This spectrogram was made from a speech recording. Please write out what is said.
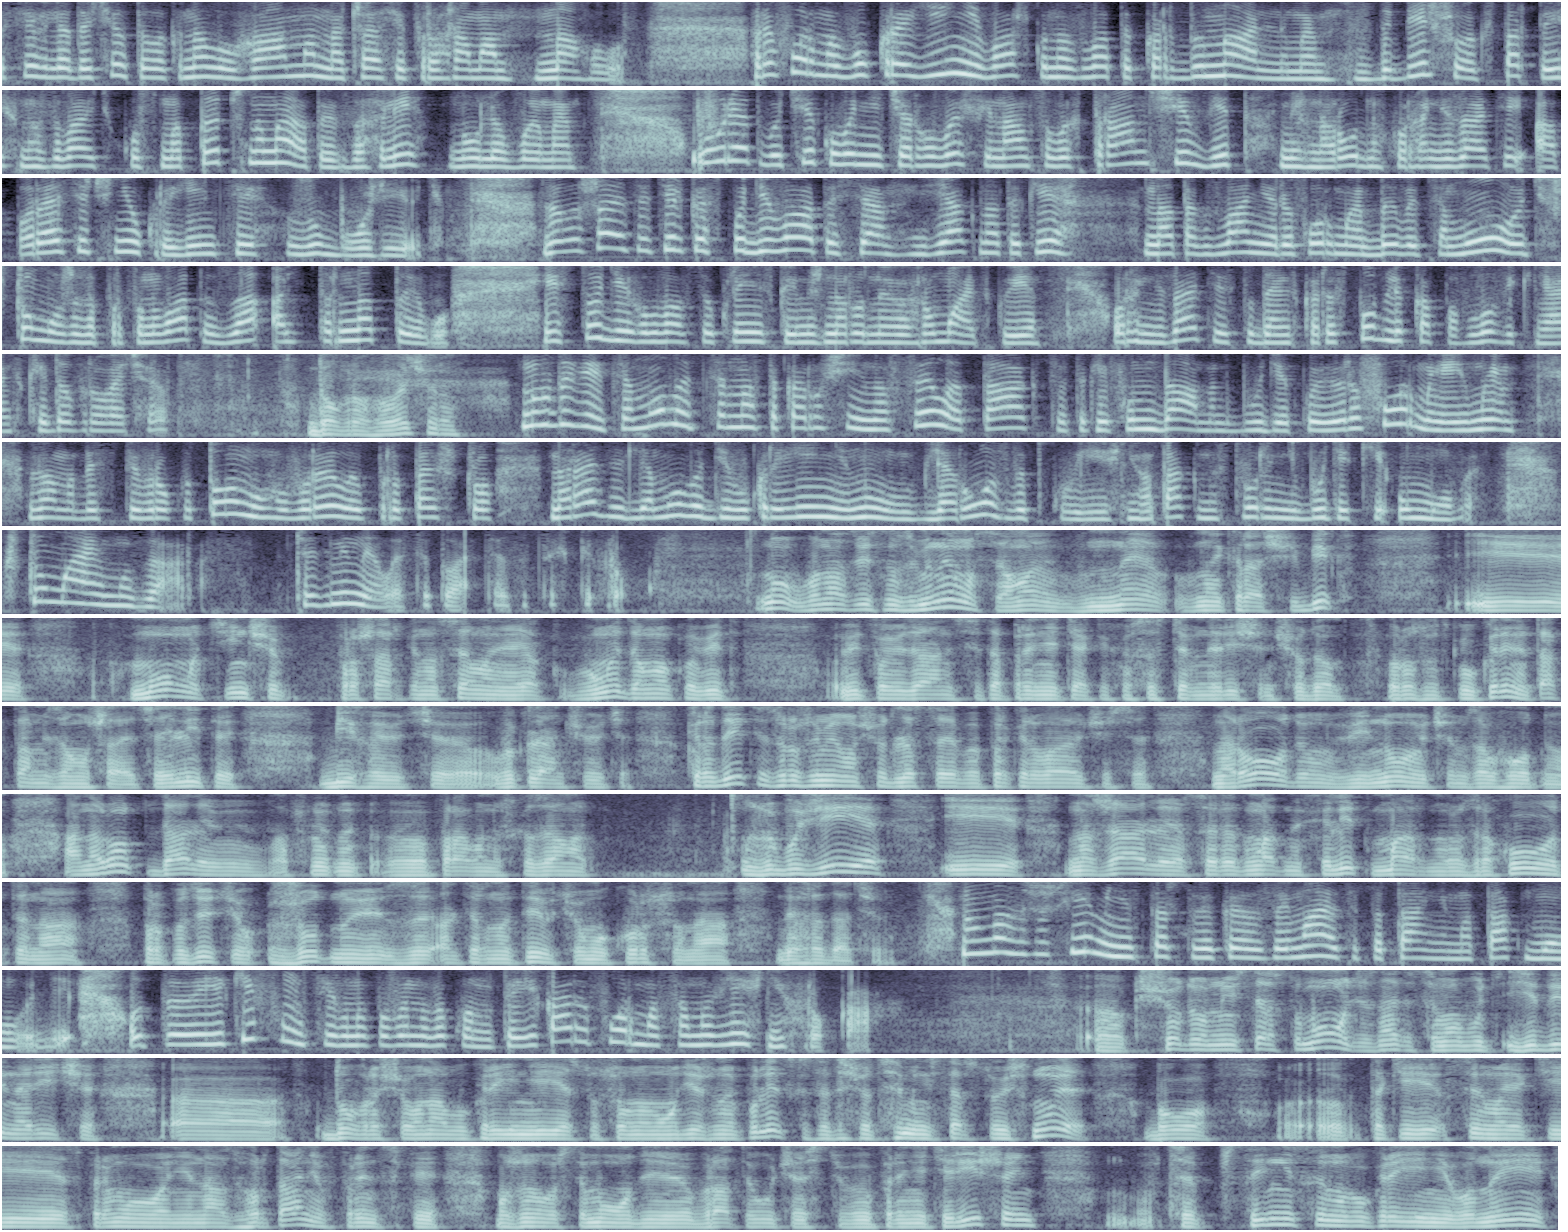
усіх глядачів телеканалу Гамма на часі програма Наголос. Реформи в Україні важко назвати кардинальними. Здебільшого експерти їх називають косметичними, а то й взагалі нульовими. Уряд в очікуванні чергових фінансових траншів від міжнародних організацій, а пересічні українці зубожіють. Залишається тільки сподіватися, як на такі на так звані реформи дивиться молодь, що може запропонувати за альтернативу. І студії голова Всеукраїнської міжнародної громадської організації Студентська Республіка Павло Вікнянський. Доброго вечора. Доброго вечора. Ну, дивіться, молодь це в нас така рушійна сила, так, це такий фундамент будь-якої реформи. І ми з вами десь півроку тому говорили про те, що наразі для молоді в Україні, ну для розвитку їхнього, так не створені будь-які умови. Що маємо зараз? Чи змінилася ситуація за цих півроку? Ну, вона, звісно, змінилася, але не в найкращий бік. І молодь, інші прошарки населення, як вони далеко від відповідальності та прийняття якихось системних рішень щодо розвитку України, так там і залишаються. Еліти бігають, е, виклянчують кредити, зрозуміло, що для себе, прикриваючися народом, війною, чим завгодно. А народ далі абсолютно е, правильно сказали. Зубожіє і, на жаль, серед владних еліт марно розраховувати на пропозицію жодної з альтернатив цьому курсу на деградацію. Ну, у нас же ж є міністерство, яке займається питаннями так молоді. От е, які функції воно повинно виконувати? Яка реформа саме в їхніх руках? Е, Щодо міністерства молоді, знаєте, це, мабуть, єдина річ е, добре, що вона в Україні є стосовно молодіжної політики, це те, що це міністерство існує, бо е, такі сили, які спрямовані на згортання, в принципі, можливості молоді брати участь в прийнятті рішень. Це сильні сили в Україні. Вони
